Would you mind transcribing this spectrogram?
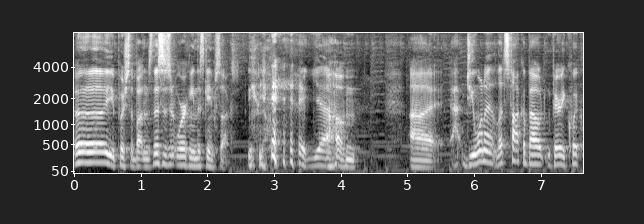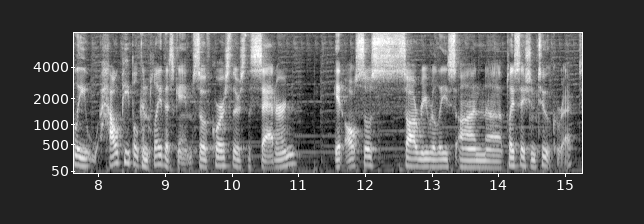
uh, you push the buttons. This isn't working. This game sucks. You know? yeah. Um, uh, do you want to let's talk about very quickly how people can play this game? So, of course, there's the Saturn. It also saw re-release on uh, PlayStation 2, correct?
